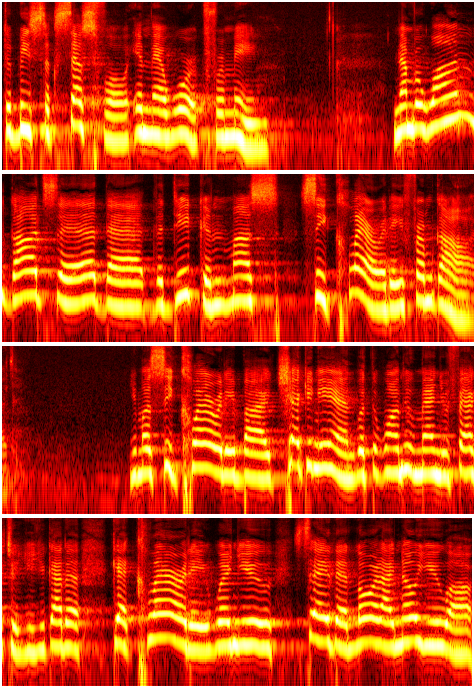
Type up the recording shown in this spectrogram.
to be successful in their work for me. Number one, God said that the deacon must seek clarity from God. You must seek clarity by checking in with the one who manufactured you. You got to get clarity when you say that, Lord, I know you uh,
